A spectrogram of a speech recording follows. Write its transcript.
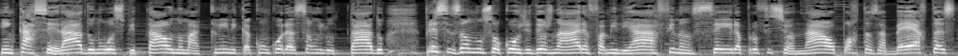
encarcerado no hospital, numa clínica com o coração enlutado, precisando de um socorro de Deus na área familiar, financeira, profissional, portas abertas.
